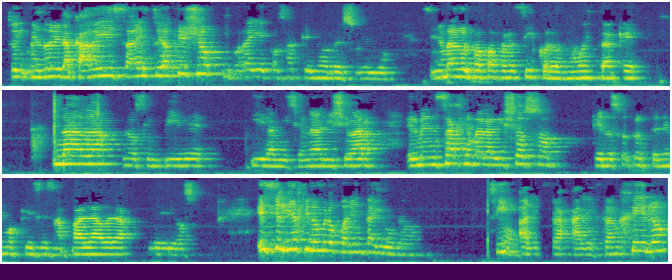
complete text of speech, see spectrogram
estoy, me duele la cabeza, esto y aquello, y por ahí hay cosas que no resuelvo. Sin embargo, el Papa Francisco nos muestra que nada nos impide ir a misionar y llevar el mensaje maravilloso que nosotros tenemos, que es esa palabra de Dios. Es el viaje número 41, ¿sí? Oh. Al, extranjero.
